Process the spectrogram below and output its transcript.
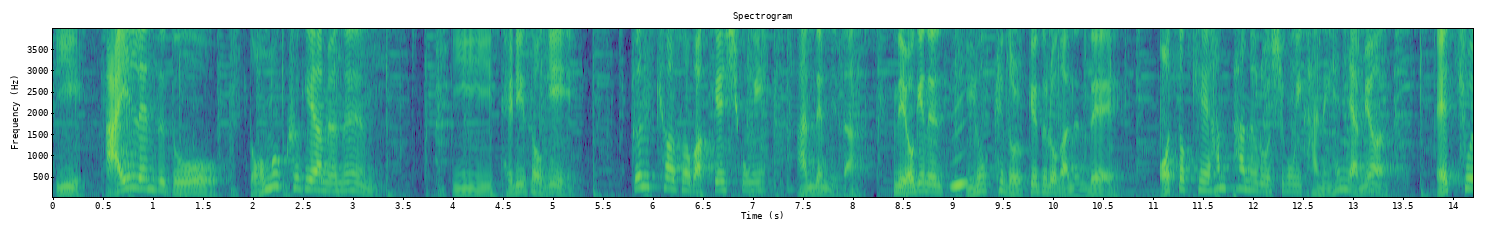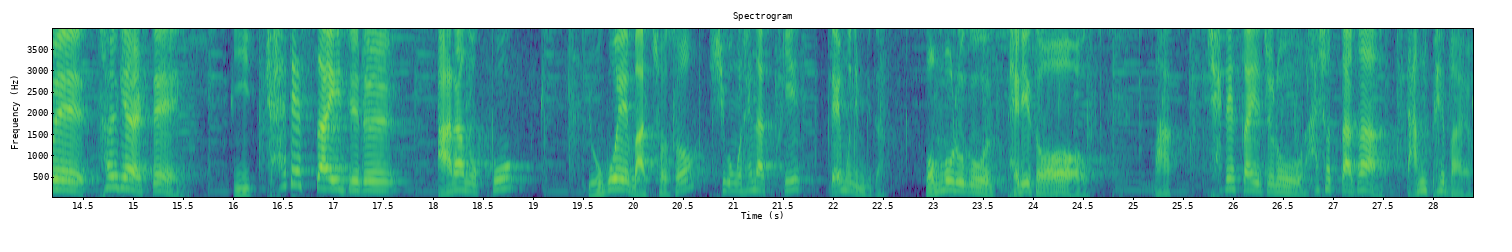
이 아일랜드도 너무 크게 하면은 이 대리석이 끊겨서밖에 시공이 안 됩니다. 근데 여기는 이렇게 넓게 들어가는데 어떻게 한 판으로 시공이 가능했냐면 애초에 설계할 때 이 최대 사이즈를 알아놓고 요거에 맞춰서 시공을 해놨기 때문입니다. 멋모르고 대리석 막 최대 사이즈로 하셨다가 낭패 봐요.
